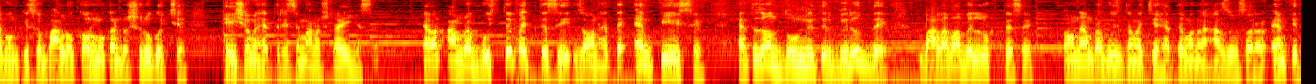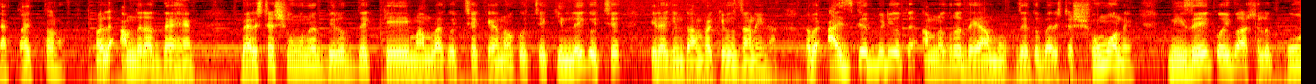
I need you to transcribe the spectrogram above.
এবং কিছু ভালো কর্মকাণ্ড শুরু করছে, সেই সময় হেতে হিসেবে মানুষ লাগিয়ে গেছে। এখন আমরা বুঝতে পারতেছি, যখন হাতে এমপি হয়েছে হাতে যখন দুর্নীতির বিরুদ্ধে বালাভাবে লুটতেছে, তখন আমরা বুঝতে পারছি হাতে মনে হয় হাজ আর এমপি থাকতে পারতো না। নাহলে আপনারা দেখেন ব্যারিস্টার সুমনের বিরুদ্ধে কে মামলা করছে, কেন করছে কিল্লেই করছে, এটা কিন্তু আমরা কেউ জানি না। তবে আজকের ভিডিওতে আমরা করে দেয়ামু যেহেতু ব্যারিস্টার সুমনে নিজেই কইবা আসলে কোন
